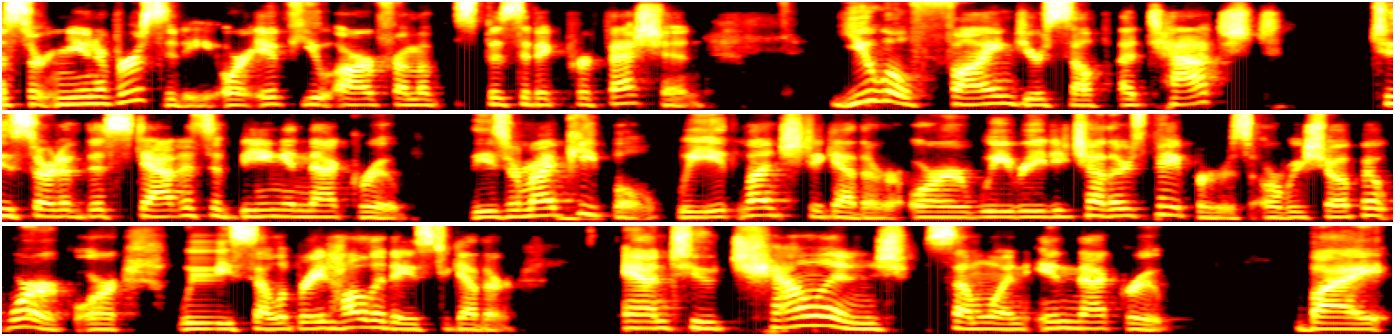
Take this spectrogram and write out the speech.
a certain university, or if you are from a specific profession, you will find yourself attached to sort of the status of being in that group. These are my people. We eat lunch together, or we read each other's papers, or we show up at work, or we celebrate holidays together. And to challenge someone in that group by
